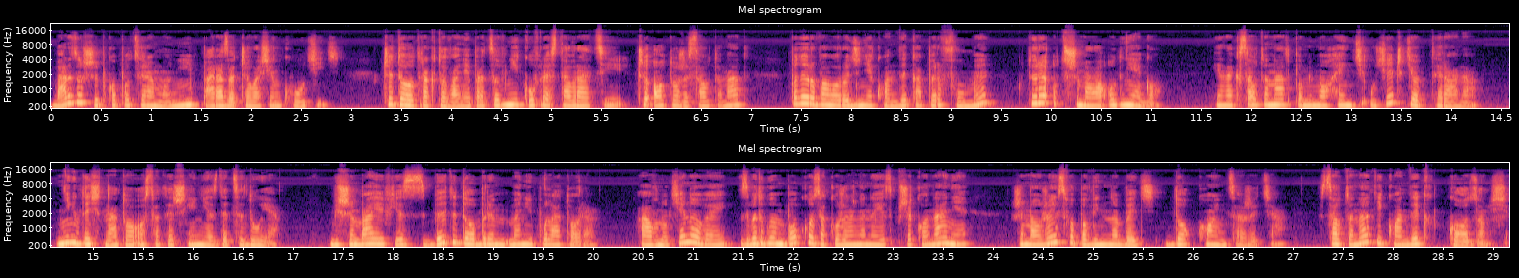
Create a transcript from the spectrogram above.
Bardzo szybko po ceremonii para zaczęła się kłócić. Czy to o traktowanie pracowników restauracji, czy o to, że Sautanat podarowała rodzinie Kłandyka perfumy, które otrzymała od niego. Jednak Sautanat, pomimo chęci ucieczki od tyrana, nigdy się na to ostatecznie nie zdecyduje. Biszymbajew jest zbyt dobrym manipulatorem, a w Nukienowej zbyt głęboko zakorzenione jest przekonanie, że małżeństwo powinno być do końca życia. Sautanat i Kłandyk godzą się.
